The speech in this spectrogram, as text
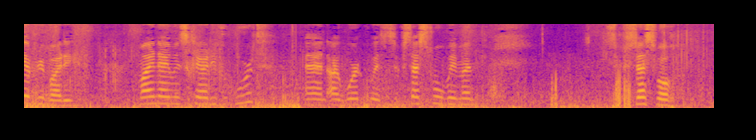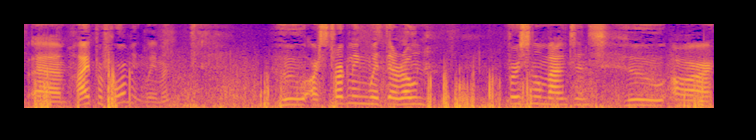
everybody, my name is Gerdy Verboert and I work with successful women, successful um, high performing women who are struggling with their own personal mountains, who are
